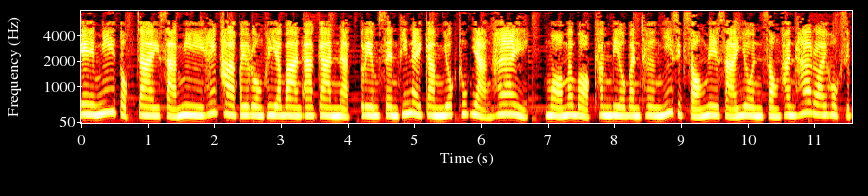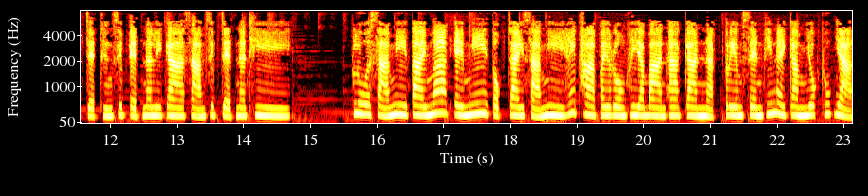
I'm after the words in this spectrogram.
เอมี่ตกใจสามีให้พาไปโรงพยาบาลอาการหนักเตรียมเซ็นพินัยกรรมยกทุกอย่างให้ หมอมาบอกคำเดียวบันเทิง 22 เมษายน 2567 ถึง 11 นาฬิกา 37 นาทีกลัวสามีตายมากเอมี่ตกใจสามีให้พาไปโรงพยาบาลอาการหนักเตรียมเซ็นพินัยกรรมยกทุกอย่าง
